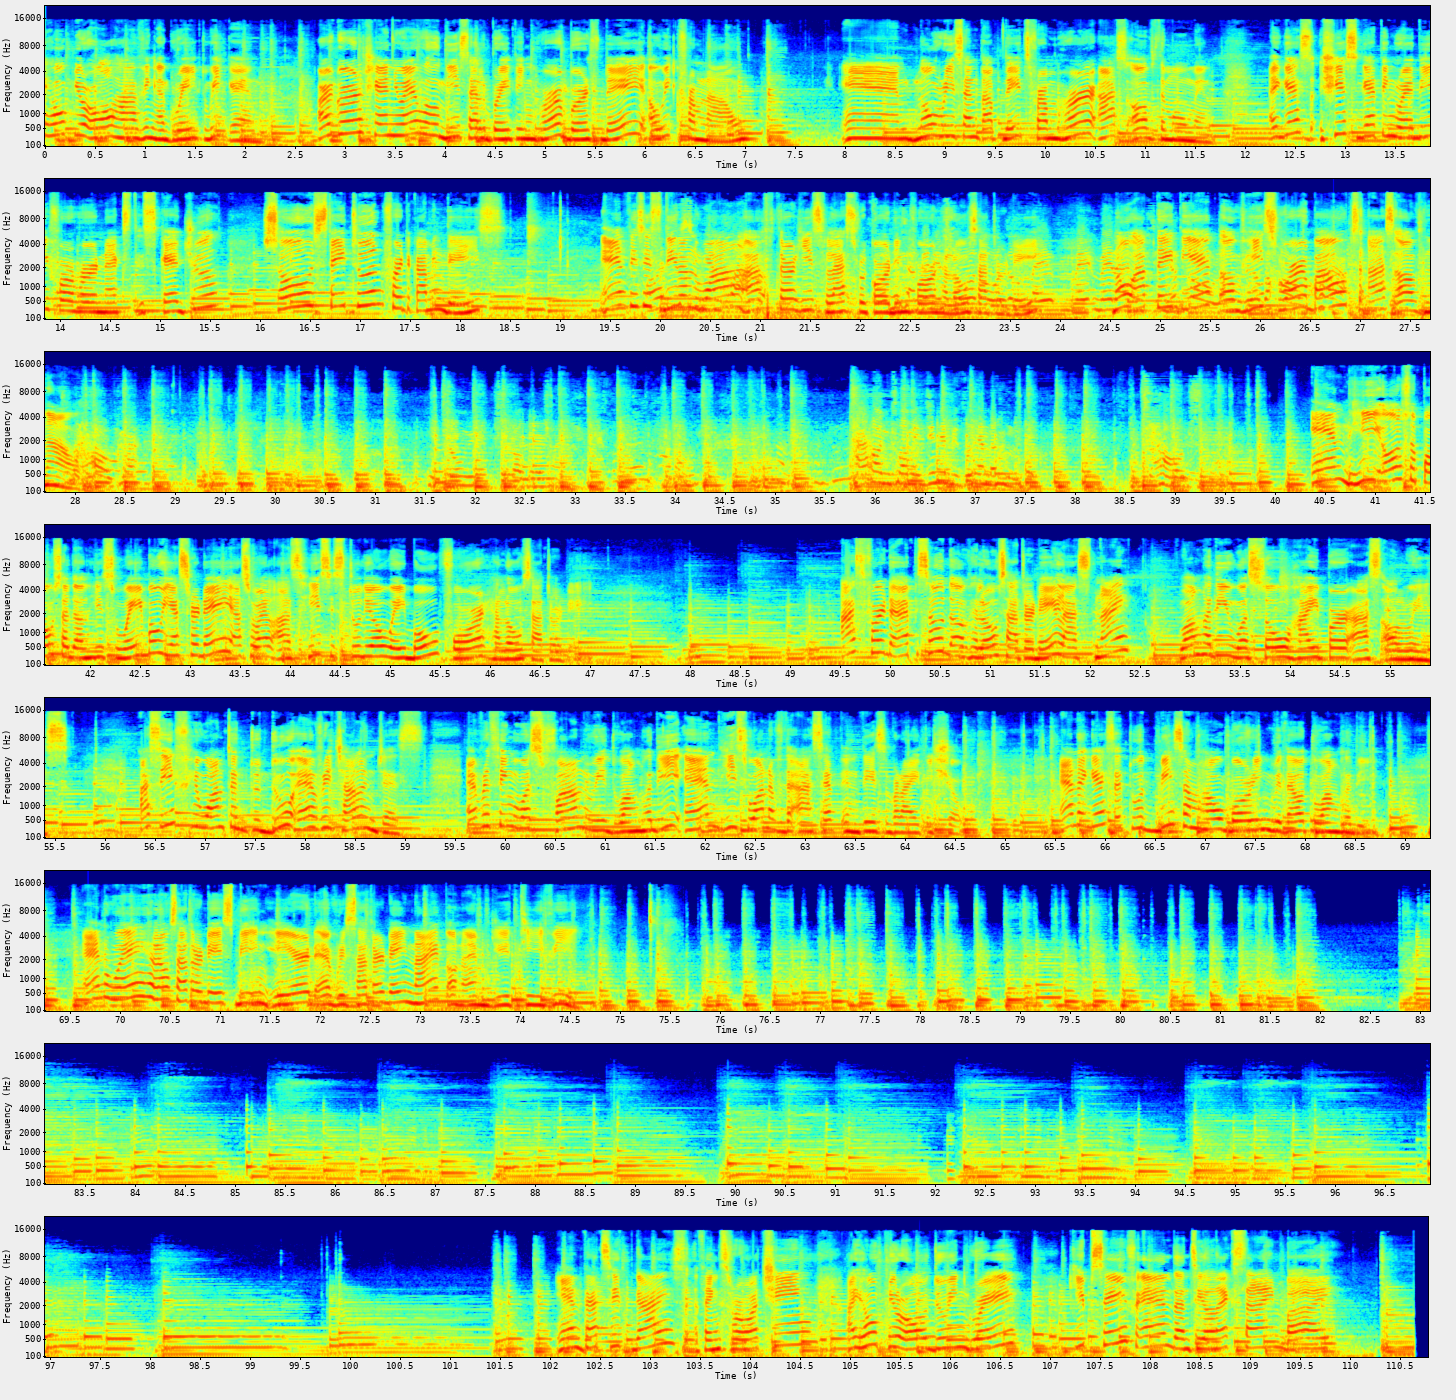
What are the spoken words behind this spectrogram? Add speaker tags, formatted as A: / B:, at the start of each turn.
A: I hope you're all having a great weekend. Our girl Shen Yue will be celebrating her birthday a week from now. And no recent updates from her as of the moment. I guess she's getting ready for her next schedule, so stay tuned for the coming days. And this is Dylan Wang after his last recording for Hello Saturday. No update yet of his whereabouts as of now. And he also posted on his Weibo yesterday as well as his studio Weibo for Hello Saturday. As for the episode of Hello Saturday last night, Wang Hedi was so hyper as always. As if he wanted to do every challenges. Everything was fun with Wang Hedi and he's one of the assets in this variety show. I guess it would be somehow boring without Wang Hedi. Anyway, Hello Saturday is being aired every Saturday night on MGTV. And that's it, guys. Thanks for watching. I hope you're all doing great. Keep safe and until next time, bye.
